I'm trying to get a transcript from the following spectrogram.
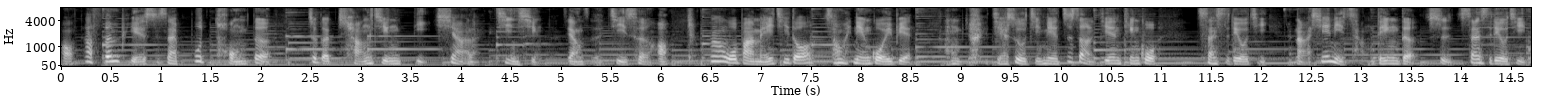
哦，它分别是在不同的这个场景底下来进行的这样子的计策，哈。那我把每一计都稍微念过一遍，我们就结束今天。至少你今天听过三十六计，哪些你常听的是三十六计里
